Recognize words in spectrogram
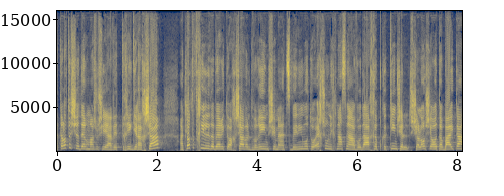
אתה לא תשדר משהו שיהווה טריגר עכשיו, את לא תתחילי לדבר איתו עכשיו על דברים שמעצבנים אותו, איך שהוא נכנס מהעבודה אחרי פקקים של שלוש שעות הביתה,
